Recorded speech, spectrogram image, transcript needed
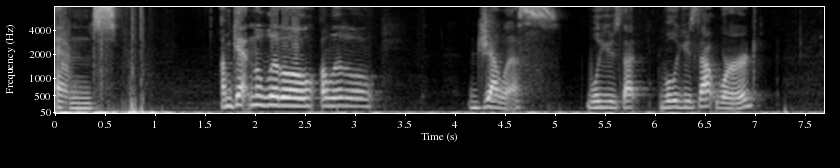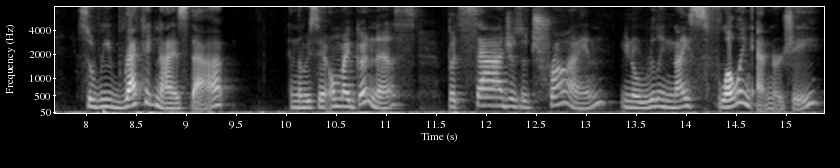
And I'm getting a little, a little jealous. We'll use that, we'll use that word so we recognize that, and then we say, oh my goodness, but Sag is a trine, you know, really nice flowing energy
